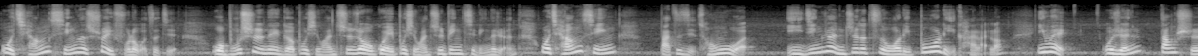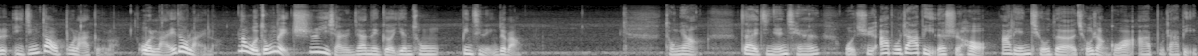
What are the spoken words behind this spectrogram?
我强行的说服了我自己，我不是那个不喜欢吃肉桂、不喜欢吃冰淇淋的人。我强行把自己从我已经认知的自我里剥离开来了，因为。我人当时已经到布拉格了，我来都来了，那我总得吃一下人家那个烟囱冰淇淋，对吧？同样，在几年前我去阿布扎比的时候，阿联酋的酋长国啊，阿布扎比，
